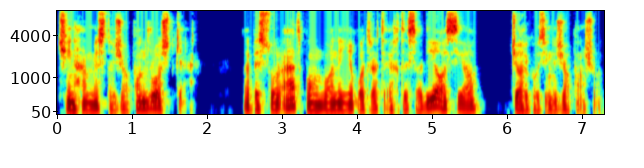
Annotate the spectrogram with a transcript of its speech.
چین هم مثل ژاپن رشد کرد و به سرعت به عنوان یک قدرت اقتصادی آسیا جایگزین ژاپن شد.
